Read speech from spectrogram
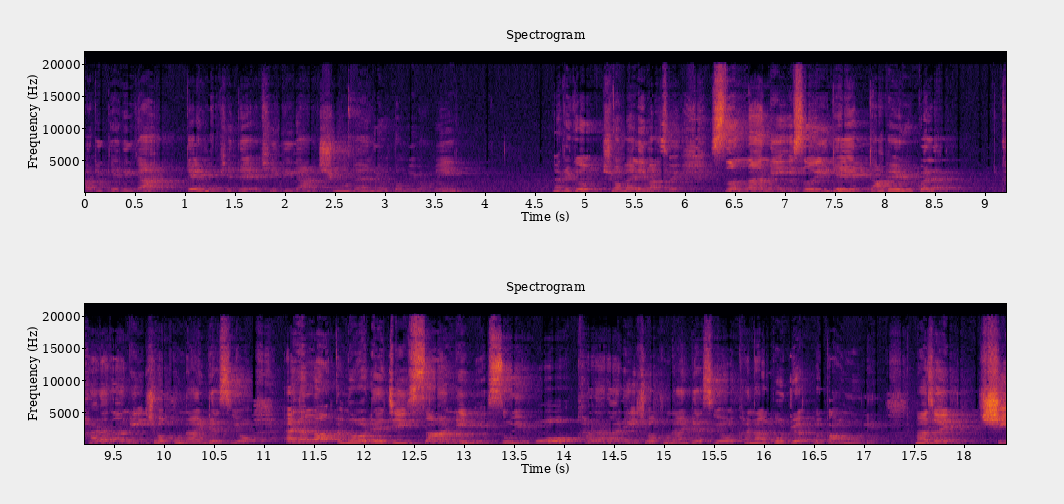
particle လေးက te mo ဖြစ်တဲ့အဖြေလေးက yun ban လို့သုံးပြပါမယ်နောက်တစ်ခု yun ban လေးမှာဆိုရင် sunani isoi de taberu kola ခါရဒါနီယောခုနိုင်တက်စီယောအဲ့ဒါလောက်အလောတကြီးစားနေနေဆိုရင်ပေါ့ခါရဒါနီယောခုနိုင်တက်စီယောခန္ဓာကိုယ်အတွက်မကောင်းဘူးလေ။မဆိုရင်ရှိ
